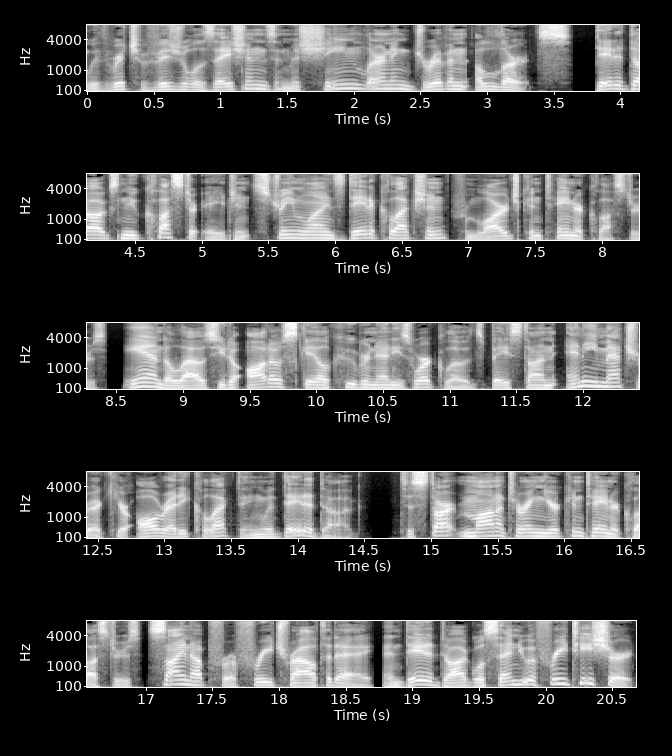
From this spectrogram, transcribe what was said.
with rich visualizations and machine learning driven alerts. Datadog's new cluster agent streamlines data collection from large container clusters and allows you to auto scale Kubernetes workloads based on any metric you're already collecting with Datadog. To start monitoring your container clusters, sign up for a free trial today, and Datadog will send you a free t shirt.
